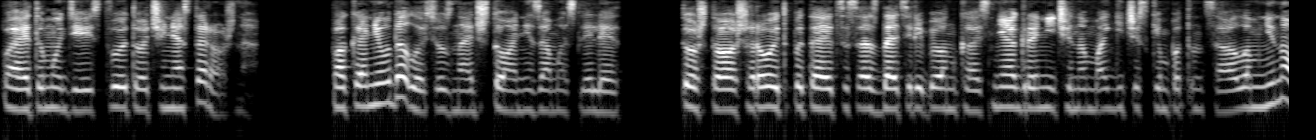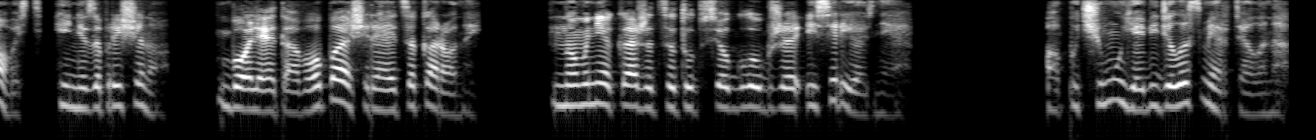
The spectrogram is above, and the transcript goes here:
Поэтому действуют очень осторожно. Пока не удалось узнать, что они замыслили. То, что Ашроид пытается создать ребенка с неограниченным магическим потенциалом, не новость и не запрещено. Более того, поощряется короной. Но мне кажется, тут все глубже и серьезнее. А почему я видела смерть Алана?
